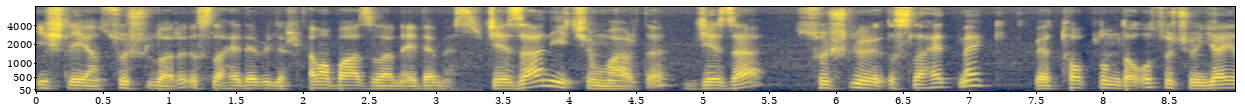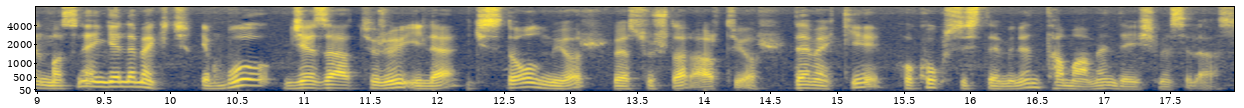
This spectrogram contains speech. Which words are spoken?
işleyen suçluları ıslah edebilir ama bazılarını edemez. Ceza niçin vardı? Ceza suçluyu ıslah etmek ve toplumda o suçun yayılmasını engellemek için. E bu ceza türü ile ikisi de olmuyor ve suçlar artıyor. Demek ki hukuk sisteminin tamamen değişmesi lazım.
